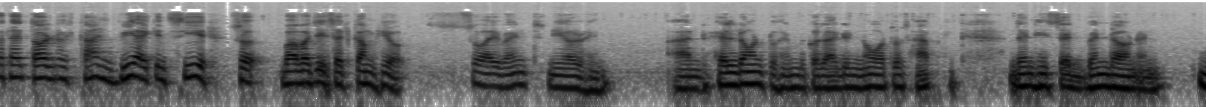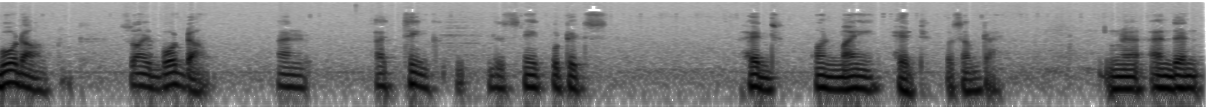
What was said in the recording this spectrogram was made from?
But I thought it can't be, I can see it. So Babaji said, Come here. So I went near him and held on to him because I didn't know what was happening. Then he said, Bend down and bow down. So I bowed down and I think the snake put its head on my head for some time. And then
